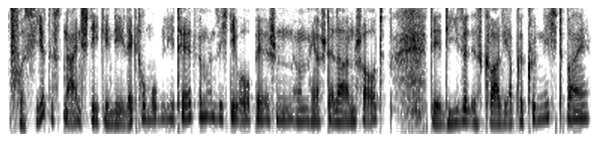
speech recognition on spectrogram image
forciertesten Einstieg in die Elektromobilität, wenn man sich die europäischen ähm, Hersteller anschaut. Der Diesel ist quasi abgekündigt bei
